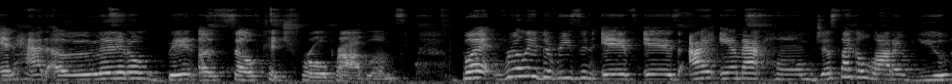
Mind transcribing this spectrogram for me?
and had a little bit of self-control problems. But really the reason is, is I am at home just like a lot of you.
